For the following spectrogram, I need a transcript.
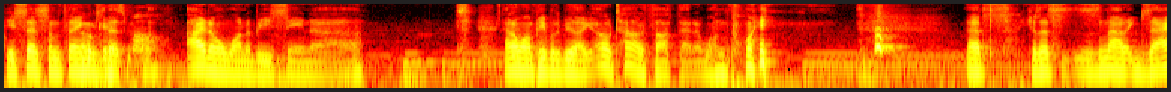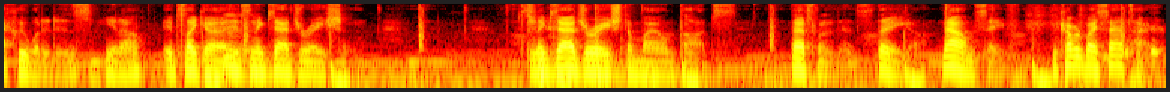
he says some things Okay, that smile. I don't want to be seen. Uh, I don't want people to be like, "Oh, Tyler thought that at one point." that's because that's, that's not exactly what it is. You know, it's like a it's an exaggeration. It's an exaggeration of my own thoughts. That's what it is. There you go. Now I'm safe. I'm covered by satire.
